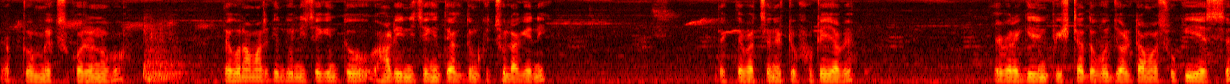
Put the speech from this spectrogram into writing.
একটু মিক্স করে নেব। দেখুন, আমার কিন্তু নিচে কিন্তু, হাঁড়ির নিচে কিন্তু একদম কিছু লাগেনি। দেখতে পাচ্ছেন, একটু ফুটে যাবে। এবারে গ্রিন পিসটা দেবো, জলটা আমার শুকিয়ে এসছে।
